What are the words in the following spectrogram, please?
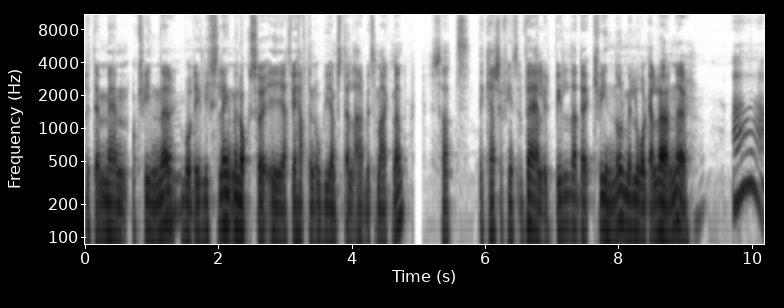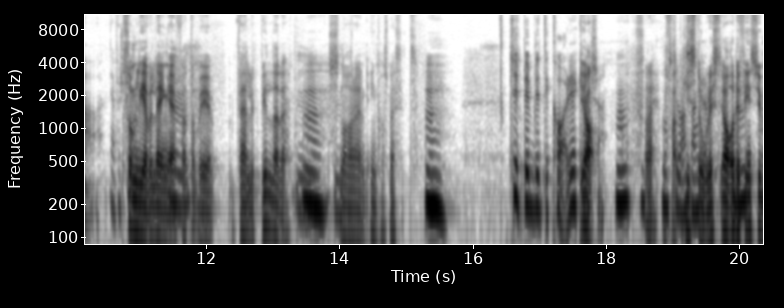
lite män och kvinnor. Mm. Både i livslängd men också i att vi haft en ojämställd arbetsmarknad. Så att det kanske finns välutbildade kvinnor med låga löner Ah, som lever länge Mm. för att de är välutbildade Mm. snarare än inkomstmässigt. Mm. Typ bibliotekarier Ja. kanske. Mm. Att en sån historiskt. Ja, och det, Mm. finns ju,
